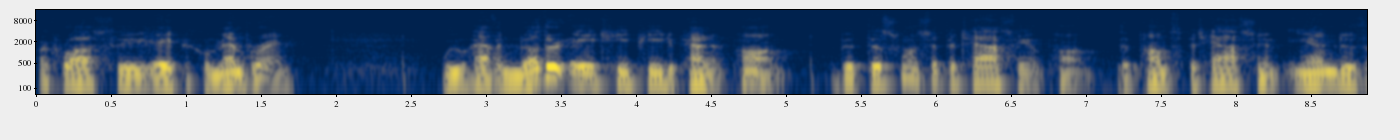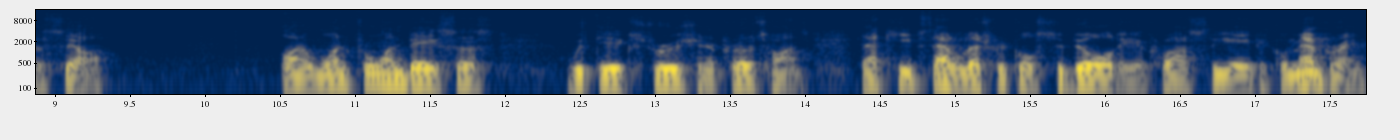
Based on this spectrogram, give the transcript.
across the apical membrane, we have another ATP-dependent pump, but this one's a potassium pump that pumps potassium into the cell on a one-for-one -one basis with the extrusion of protons. That keeps that electrical stability across the apical membrane.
